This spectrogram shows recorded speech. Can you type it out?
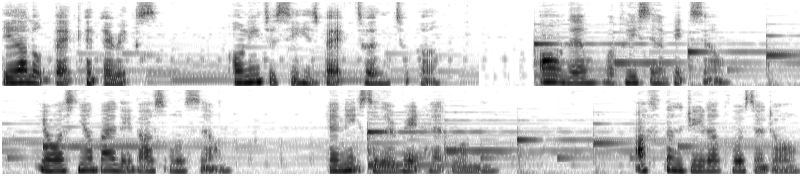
Layla looked back at Eric's, only to see his back turned to her. All of them were placed in a big cell. It was nearby Layla's old cell, and next to the red-haired woman. After the jailer closed the door,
